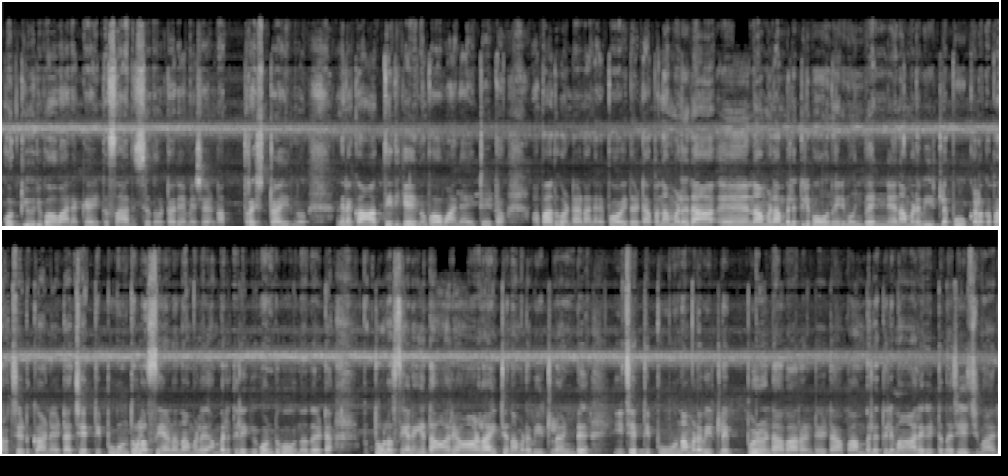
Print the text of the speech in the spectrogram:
കൊട്ടിയൂർ പോകാനൊക്കെ ആയിട്ട് സാധിച്ചത് കേട്ടോ രമേശ് എണ്ണ അത്ര ഇഷ്ടമായിരുന്നു അങ്ങനെ കാത്തിരിക്കായിരുന്നു പോകാനായിട്ട് കേട്ടോ. അപ്പോൾ അതുകൊണ്ടാണ് അങ്ങനെ പോയത് കേട്ടോ. അപ്പോൾ നമ്മളിതാ നമ്മൾ അമ്പലത്തിൽ പോകുന്നതിന് മുൻപ് തന്നെ നമ്മുടെ വീട്ടിലെ പൂക്കളൊക്കെ പറിച്ചെടുക്കുകയാണ് കേട്ടോ. ചെത്തിപ്പൂവും തുളസിയാണ് നമ്മൾ അമ്പലത്തിലേക്ക് കൊണ്ടുപോകുന്നത് കേട്ടോ. അപ്പോൾ തുളസിയാണെങ്കിൽ ധാരാളമായിട്ട് നമ്മുടെ വീട്ടിലുണ്ട്. ഈ ചെത്തിപ്പൂവും നമ്മുടെ വീട്ടിൽ എപ്പോഴും ഉണ്ടാവാറുണ്ട് കേട്ടോ. അപ്പോൾ അമ്പലത്തിൽ മാല കിട്ടുന്ന ചേച്ചിമാർ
